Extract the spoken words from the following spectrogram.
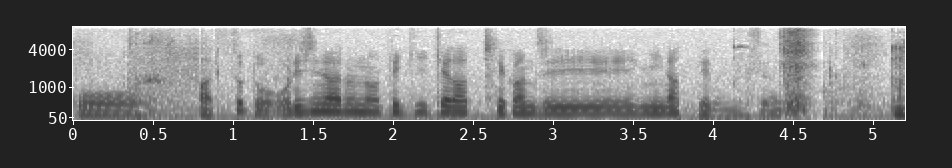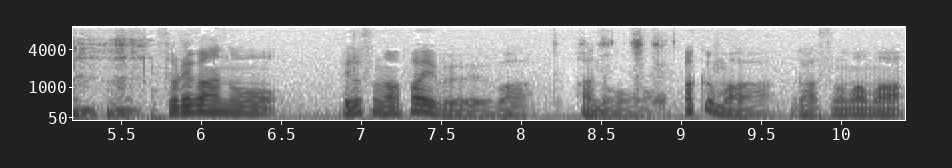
こう、あ、ちょっとオリジナルの敵キャラって感じになってるんですよね。それがあの、ペルソナ5は、あの、悪魔がそのまま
